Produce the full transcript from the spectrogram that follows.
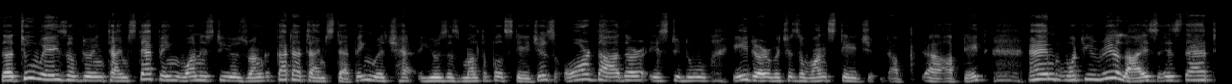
there are two ways of doing time stepping. One is to use Runge-Kutta time stepping, which uses multiple stages, or the other is to do ADER, which is a one stage up, uh, update. And what you realize is that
